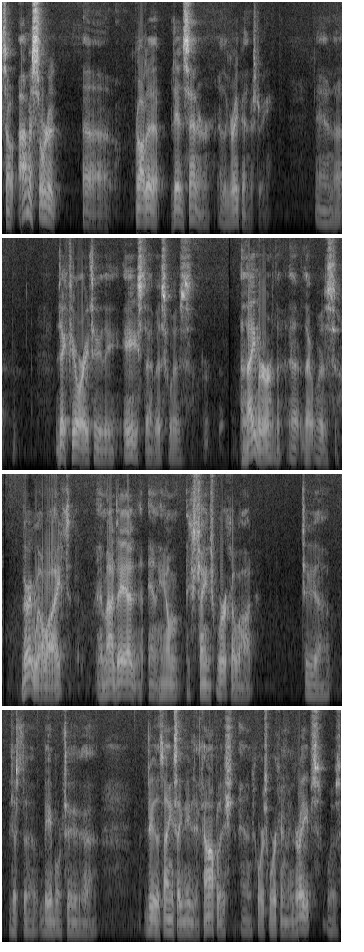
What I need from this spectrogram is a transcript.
So I was sort of uh, brought up dead center of the grape industry. And uh, Dick Fiore to the east of us was a neighbor that, uh, that was very well liked. And my dad and him exchanged work a lot to uh, just uh, be able to do the things they needed to accomplish. And of course, working the grapes was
